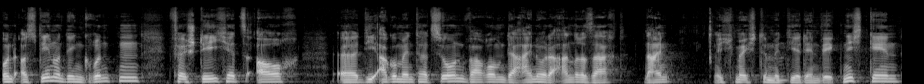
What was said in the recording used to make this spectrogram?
und aus den und den Gründen verstehe ich jetzt auch äh, die Argumentation, warum der eine oder andere sagt, nein, ich möchte mit mhm. dir den Weg nicht gehen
